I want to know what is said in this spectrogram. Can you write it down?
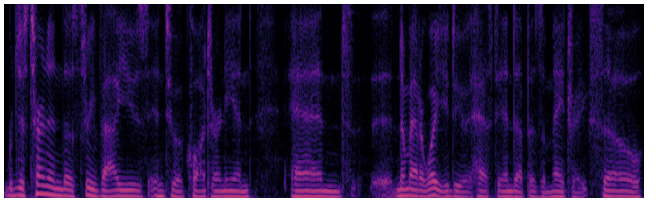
we're just turning those three values into a quaternion, and uh, no matter what you do, it has to end up as a matrix. So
